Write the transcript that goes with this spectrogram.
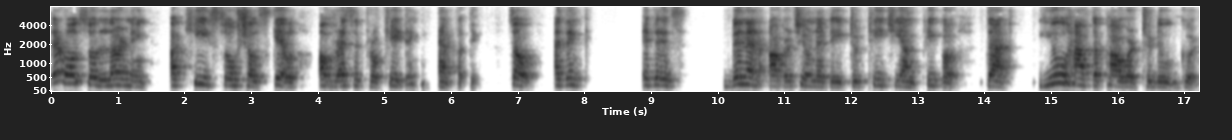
they're also learning a key social skill of reciprocating empathy. So I think it has been an opportunity to teach young people that you have the power to do good.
